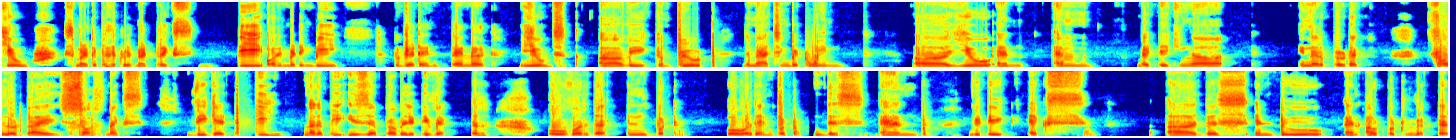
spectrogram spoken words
q is multiplied with matrix b or embedding b to get an internal u. Uh, we compute the matching between uh, u and m by taking a inner product followed by softmax. We get p. Now the p is a probability vector over the input over the input this and we take x uh, this into an output vector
